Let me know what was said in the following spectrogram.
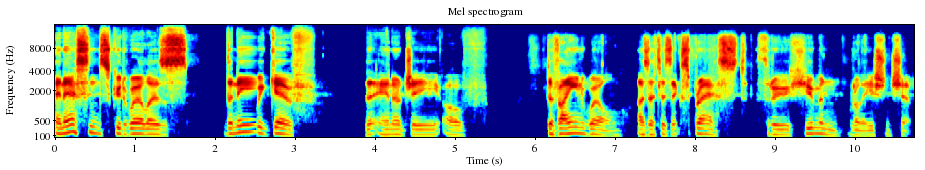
In essence, goodwill is the name we give the energy of divine will as it is expressed through human relationship.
